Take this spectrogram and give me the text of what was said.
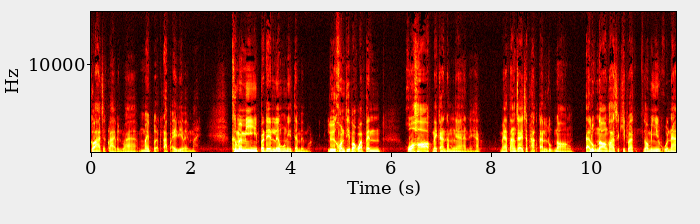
ก็อาจจะกลายเป็นว่าไม่เปิดรับไอเดียใหม่ๆ คือมันมีประเด็นเรื่องพวกนี้เต็มไปหมด หรือคนที่บอกว่าเป็นหัวหอกในการทำงานนะครับ แม้ตั้งใจจะผลักดันลูกน้อง แต่ลูกน้องก็อาจจะคิดว่าเรามีหัวหน้า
